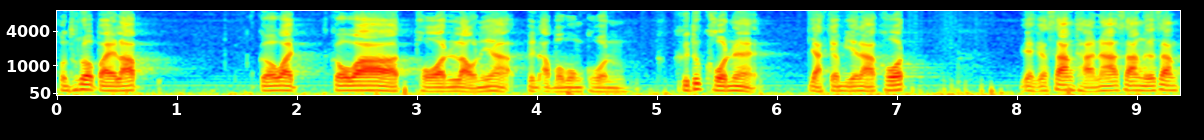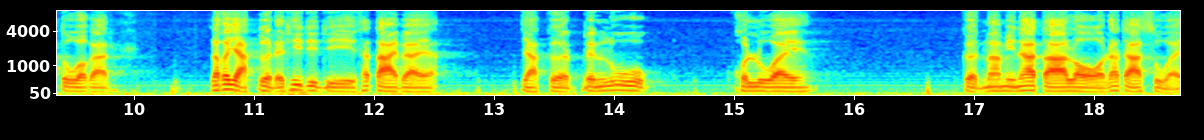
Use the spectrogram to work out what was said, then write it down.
คนทั่วไปรับ ก็ว่าก็ว่าพรเหล่านี้เป็นอัปมงคล คือทุกคนเนี่ยอยากจะมีอนาคต อยากจะสร้างฐานะสร้างเนื้อสร้างตัวกัน แล้วก็อยากเกิดในที่ดี ๆ ถ้าตายไปอยากเกิดเป็นลูกคนรวย เกิดมามีหน้าตาหล่อหน้าตาสวย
